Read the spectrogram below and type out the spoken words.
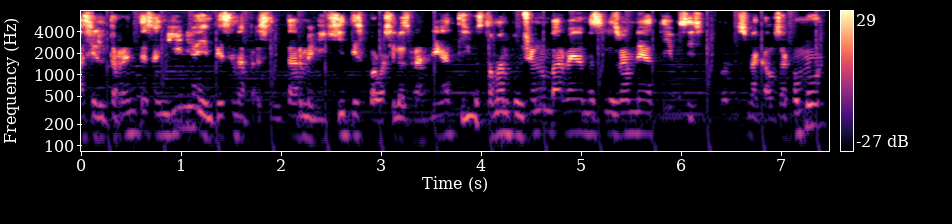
hacia el torrente sanguíneo y empiezan a presentar meningitis por bacilos gram negativos. Toman punción lumbar, ven bacilos gram negativos y es una causa común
